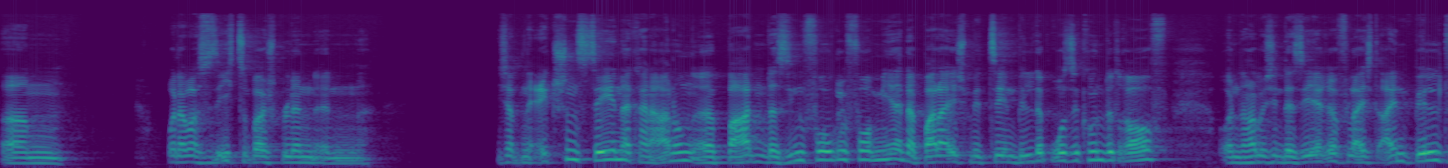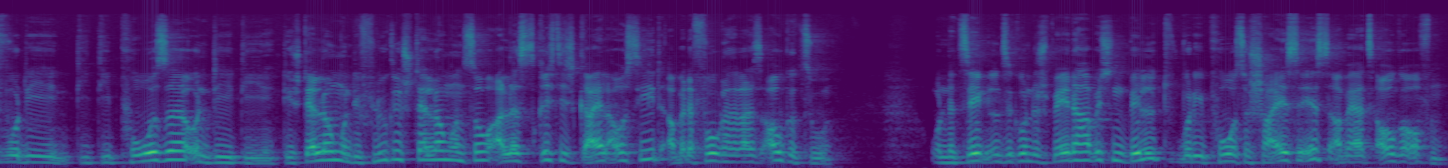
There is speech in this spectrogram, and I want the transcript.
Ähm, oder was weiß ich, zum Beispiel in, in ich habe eine Action-Szene, keine Ahnung, äh, badender Singvogel vor mir, da baller ich mit 10 Bilder pro Sekunde drauf und dann habe ich in der Serie vielleicht ein Bild, wo die, die, die Pose und die, die, die Stellung und die Flügelstellung und so alles richtig geil aussieht, aber der Vogel hat das Auge zu. Und eine Zehntelsekunde später habe ich ein Bild, wo die Pose scheiße ist, aber er hat das Auge offen.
